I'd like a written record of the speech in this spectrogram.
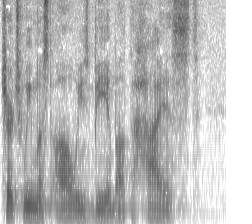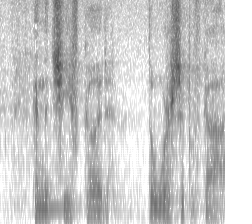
Church, we must always be about the highest and the chief good the worship of God.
